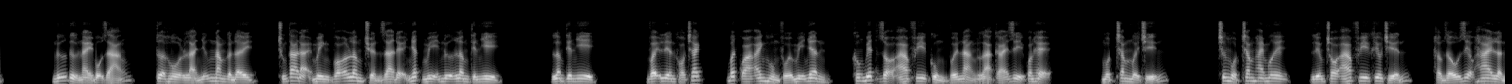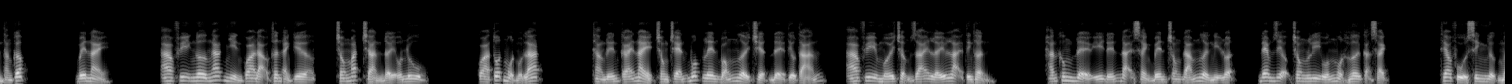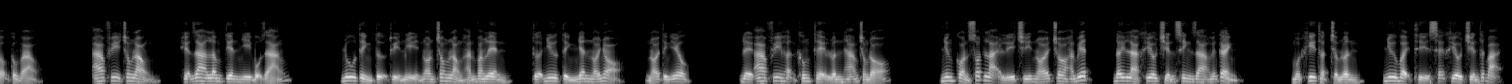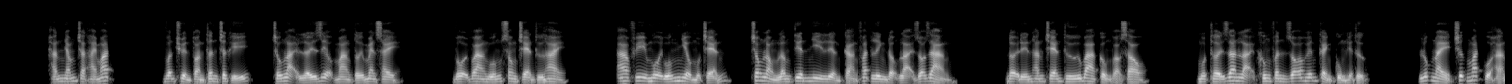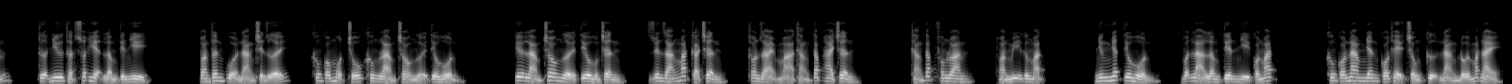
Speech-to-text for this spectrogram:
nữ tử này bộ dáng, tựa hồ là những năm gần đây, chúng ta đại minh võ lâm chuyển ra đệ nhất mỹ nữ lâm tiên nhi. Lâm tiên nhi. Vậy liền khó trách, bất quá anh hùng phối mỹ nhân, không biết rõ a phi cùng với nàng là cái gì quan hệ. Một trăm mười chín. Chương một trăm hai mươi, liếm cho a phi khiêu chiến, hầm dấu rượu hai lần thăng cấp. Bên này, a phi ngơ ngác nhìn qua đạo thân ảnh kia, trong mắt tràn đầy ôn lu qua tốt một một lát, thằng đến cái này trong chén buốc lên bóng người triệt để tiêu tán, a phi mới chậm rãi lấy lại tinh thần. Hắn không để ý đến đại sảnh bên trong đám người nghị luận, đem rượu trong ly uống một hơi cạn sạch theo phủ sinh nhược mộng cầm vào. A phi trong lòng hiện ra lâm tiên nhi bộ dáng. Nhu tình tự thủy nhỉ non trong lòng hắn vang lên, tựa như tình nhân nói nhỏ, nói tình yêu. Để a phi hận không thể luân hãm trong đó. Nhưng còn sót lại lý trí nói cho hắn biết, đây là khiêu chiến sinh ra huyễn cảnh. Một khi thật trầm luân, như vậy thì sẽ khiêu chiến thất bại. Hắn nhắm chặt hai mắt, vận chuyển toàn thân chất khí, chống lại lấy rượu mang tới men say. Vội vàng uống xong chén thứ hai. A phi mỗi uống nhiều một chén, trong lòng lâm tiên nhi liền càng phát linh động lại rõ ràng. Đợi đến hắn chén thứ ba cổng vào sau, một thời gian lại không phân rõ huyễn cảnh cùng hiện thực lúc này trước mắt của hắn, tựa như thật xuất hiện lâm tiên nhi. Toàn thân của nàng trên dưới, không có một chỗ không làm cho người tiêu hồn. Kia làm cho người tiêu hồn chân, duyên dáng mắt cá chân, thon dài mà thẳng tắp hai chân. Thẳng tắp phong loan, hoàn mỹ gương mặt. Nhưng nhất tiêu hồn, vẫn là lâm tiên nhi con mắt. Không có nam nhân có thể chống cự nàng đôi mắt này.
